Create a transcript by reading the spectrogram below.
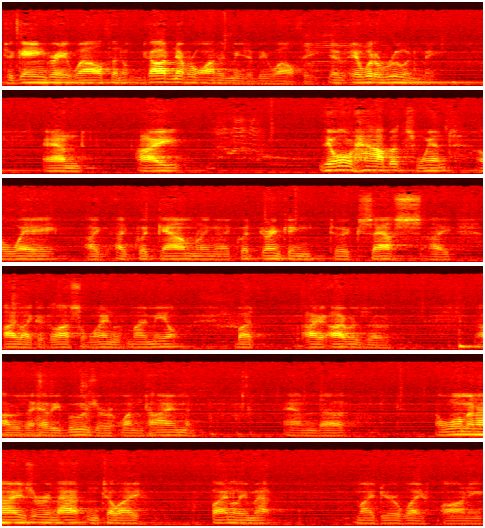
to gain great wealth, and God never wanted me to be wealthy. It, it would have ruined me. And I, the old habits went away. I, I quit gambling. I quit drinking to excess. I I like a glass of wine with my meal, but I, I was a I was a heavy boozer at one time and and uh, a womanizer and that until I finally met my dear wife Bonnie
